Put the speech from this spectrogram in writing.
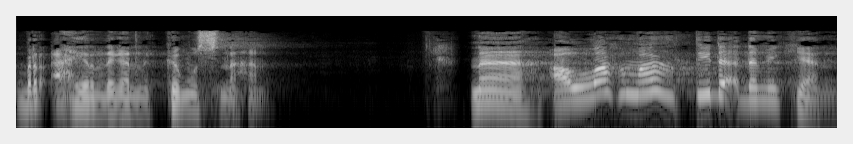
berakhir dengan kemusnahan. Nah, Allah mah tidak demikian.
